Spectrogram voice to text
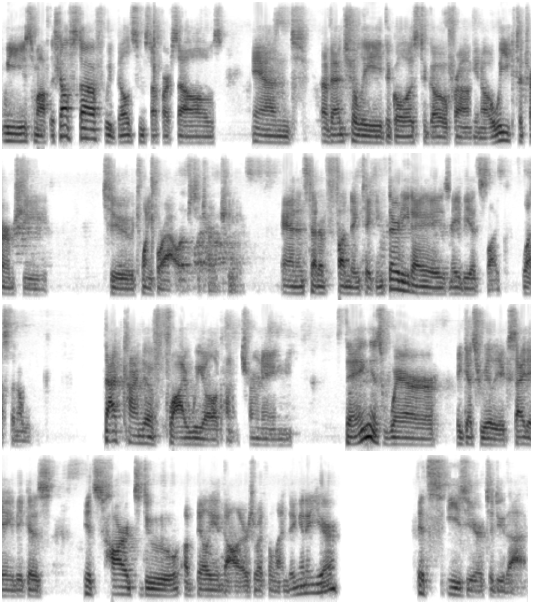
we use some off the shelf stuff, we build some stuff ourselves. And eventually the goal is to go from, you know, a week to term sheet to 24 hours to term sheet. And instead of funding taking 30 days, maybe it's like less than a week. That kind of flywheel kind of churning thing is where it gets really exciting because it's hard to do a billion dollars worth of lending in a year. It's easier to do that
